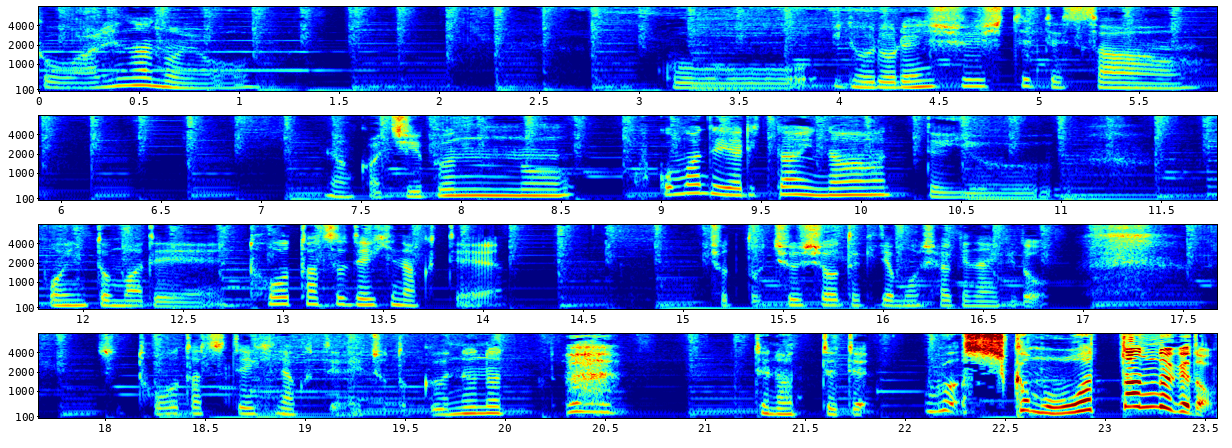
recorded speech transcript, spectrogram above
今日あれなのよ。こう、いろいろ練習しててさ、なんか自分のここまでやりたいなっていうポイントまで到達できなくて、ちょっと抽象的で申し訳ないけど、到達できなくてね、ちょっとぐぬぬってなってて、うわ、しかも終わったんだけど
